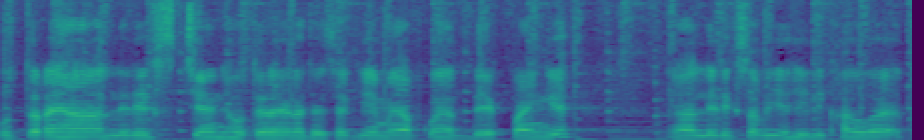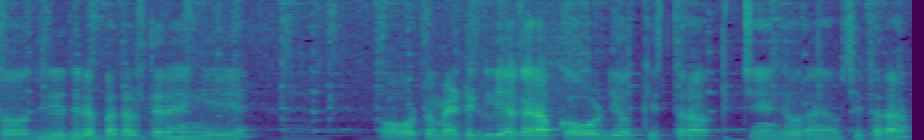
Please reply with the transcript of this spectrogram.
उस तरह यहाँ लिरिक्स चेंज होते रहेगा, जैसे कि मैं आपको यहाँ देख पाएँगे। यहाँ लिरिक्स अभी यही लिखा हुआ है तो धीरे धीरे बदलते रहेंगे ये। और ऑटोमेटिकली अगर आपका ऑडियो किस तरह चेंज हो रहा है उसी तरह।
